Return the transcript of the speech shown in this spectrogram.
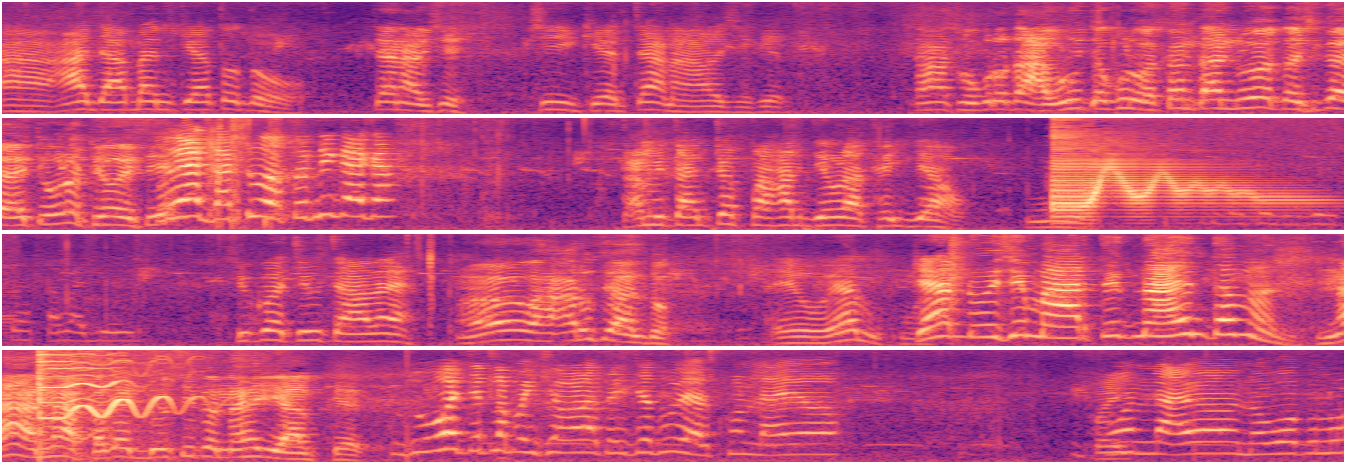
આ આજ આબાન કહેતો તો. ક્યાં આવશે? શી ચાણ આવે શી ઘેર. છોકરો તો આવડું ચકડું હતું તાન જોયો તો શીખર ચોળો થયો હશે? એ ગટુ હતો નહીં કાકા. તમે તાંચો પહાડ જેવડા થઈ જાઓ. શું ચેવું ચાલે? હવે સારું છે હાલ તો. એવું એમ? ક્યાં ડોશી મારતી જ ના ને તમને? ના ના તો નહીં હાલ જુઓ જેટલા પૈસા વાળા થઈ જાય તું હેડફોન લાયો. ફોન લાયો નવો પેલો.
